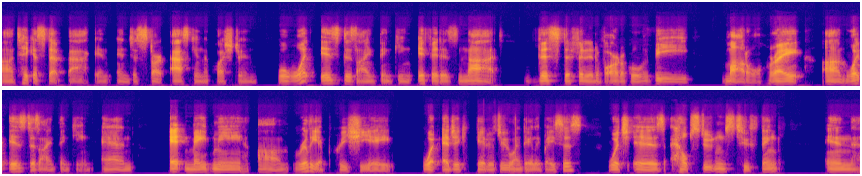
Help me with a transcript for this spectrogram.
uh, take a step back and and just start asking the question well what is design thinking if it is not this definitive article the model right um, what is design thinking and it made me um, really appreciate what educators do on a daily basis which is help students to think in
